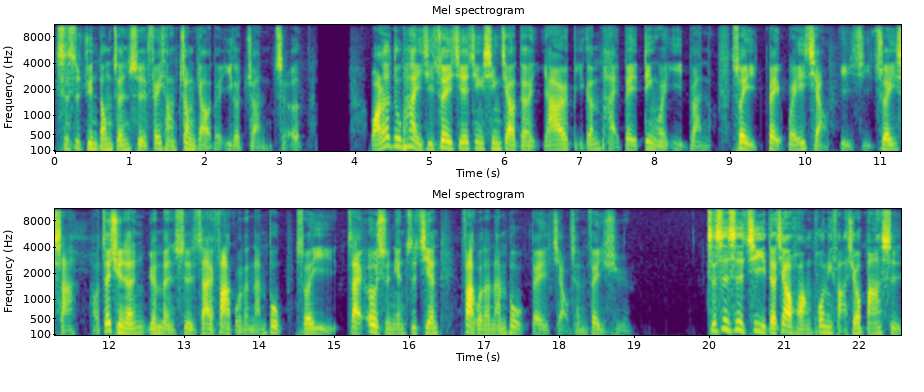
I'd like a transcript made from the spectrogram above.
十字军东征是非常重要的一个转折。瓦勒杜派以及最接近新教的雅尔比根派被定为异端了，所以被围剿以及追杀。好，这群人原本是在法国的南部，所以在二十年之间，法国的南部被搅成废墟。十四世纪的教皇波尼法修八世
